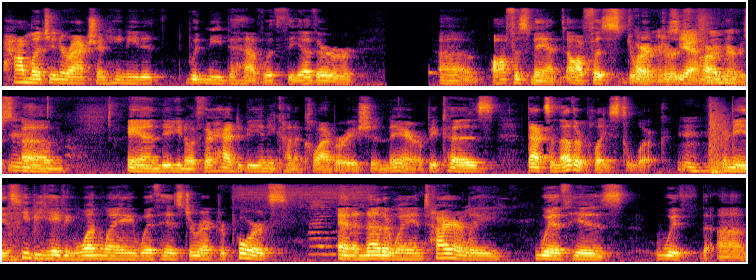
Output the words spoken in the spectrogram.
how much interaction he needed would need to have with the other uh, office man, office Partners, directors, yeah. partners, Mhm, mhm. Um, and you know if there had to be any kind of collaboration there because that's another place to look. Mhm. I mean, is he behaving one way with his direct reports, and another way entirely with his with um,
